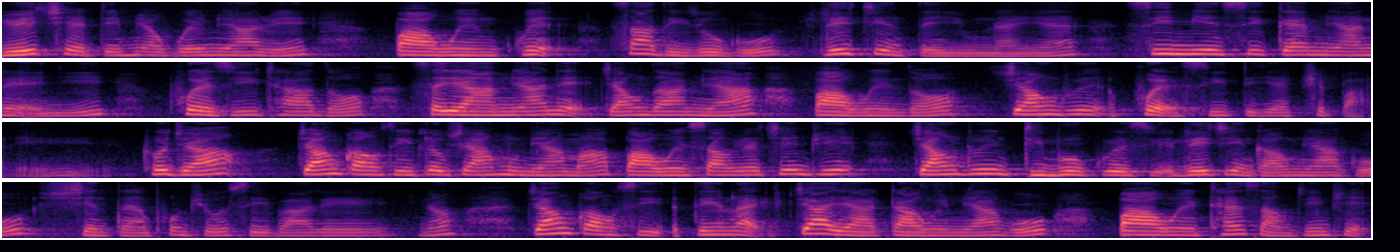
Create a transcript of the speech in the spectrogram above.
ရွေးချယ်တင်မြှောက်ပွဲများတွင် ပါဝင်ခွင့်စသည်တို့ကိုလေ့ကျင့်သင်ယူနိုင်ရန်စီမင်းစည်းကမ်းများနဲ့အညီဖွဲ့စည်းထားသောဆရာများနဲ့ကျောင်းသားများပါဝင်သောကျောင်းတွင်းအဖွဲ့အစည်းတရက်ဖြစ်ပါတယ်ထို့ကြောင့် ကျောင်းကောင်စီလှုပ်ရှားမှုများမှာပါဝင်ဆောင်ရွက်ခြင်းဖြင့်ကျောင်းတွင်ဒီမိုကရေစီအလေးကျင့်ကောင်းများကို ရှင်သန်ဖွံ့ဖြိုးစေပါတယ်နော်။ကျောင်းကောင်စီအသင်းလိုက်ကြာရာတာဝန်များကို ပါဝင်ထမ်းဆောင်ခြင်းဖြင့်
